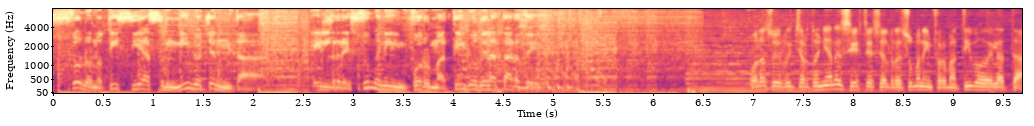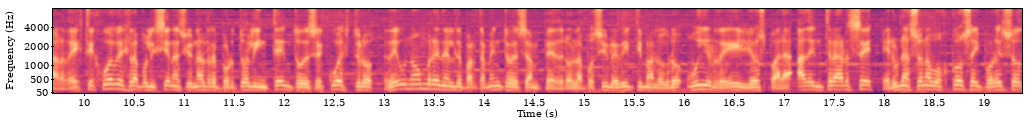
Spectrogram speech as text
Solo Noticias 1080. El resumen informativo de la tarde. Hola, soy Richard Toñanes y este es el resumen informativo de la tarde. Este jueves la Policía Nacional reportó el intento de secuestro de un hombre en el departamento de San Pedro. La posible víctima logró huir de ellos para adentrarse en una zona boscosa y por eso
